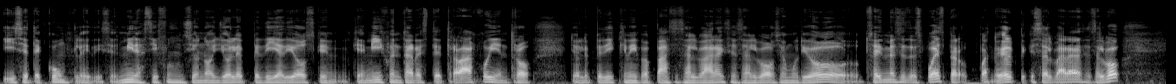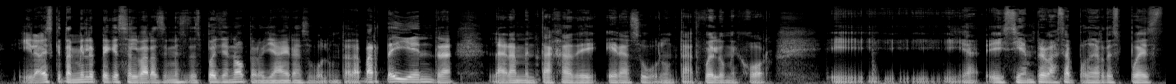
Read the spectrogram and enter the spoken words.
y se te cumple y dices, mira, sí funcionó. Yo le pedí a Dios que, que mi hijo entrara a este trabajo y entró. Yo le pedí que mi papá se salvara y se salvó. Se murió seis meses después, pero cuando yo le pedí que se salvara, se salvó. Y la vez que también le pegué salvar hace meses después ya no, pero ya era su voluntad. Aparte ahí entra la gran ventaja de era su voluntad, fue lo mejor y, y, siempre vas a poder después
